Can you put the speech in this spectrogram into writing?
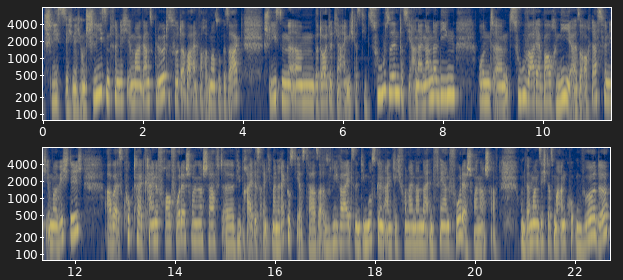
schließt sich nicht. Und schließen finde ich immer ganz blöd. Es wird aber einfach immer so gesagt. Schließen ähm, bedeutet ja eigentlich, dass die zu sind, dass sie aneinander liegen. Und ähm, zu war der Bauch nie. Also auch das finde ich immer wichtig. Aber es guckt halt keine Frau vor der Schwangerschaft, äh, wie breit ist eigentlich meine Rektusdiastase? Also wie weit sind die Muskeln eigentlich voneinander entfernt vor der Schwangerschaft? Und wenn man sich das mal angucken würde,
